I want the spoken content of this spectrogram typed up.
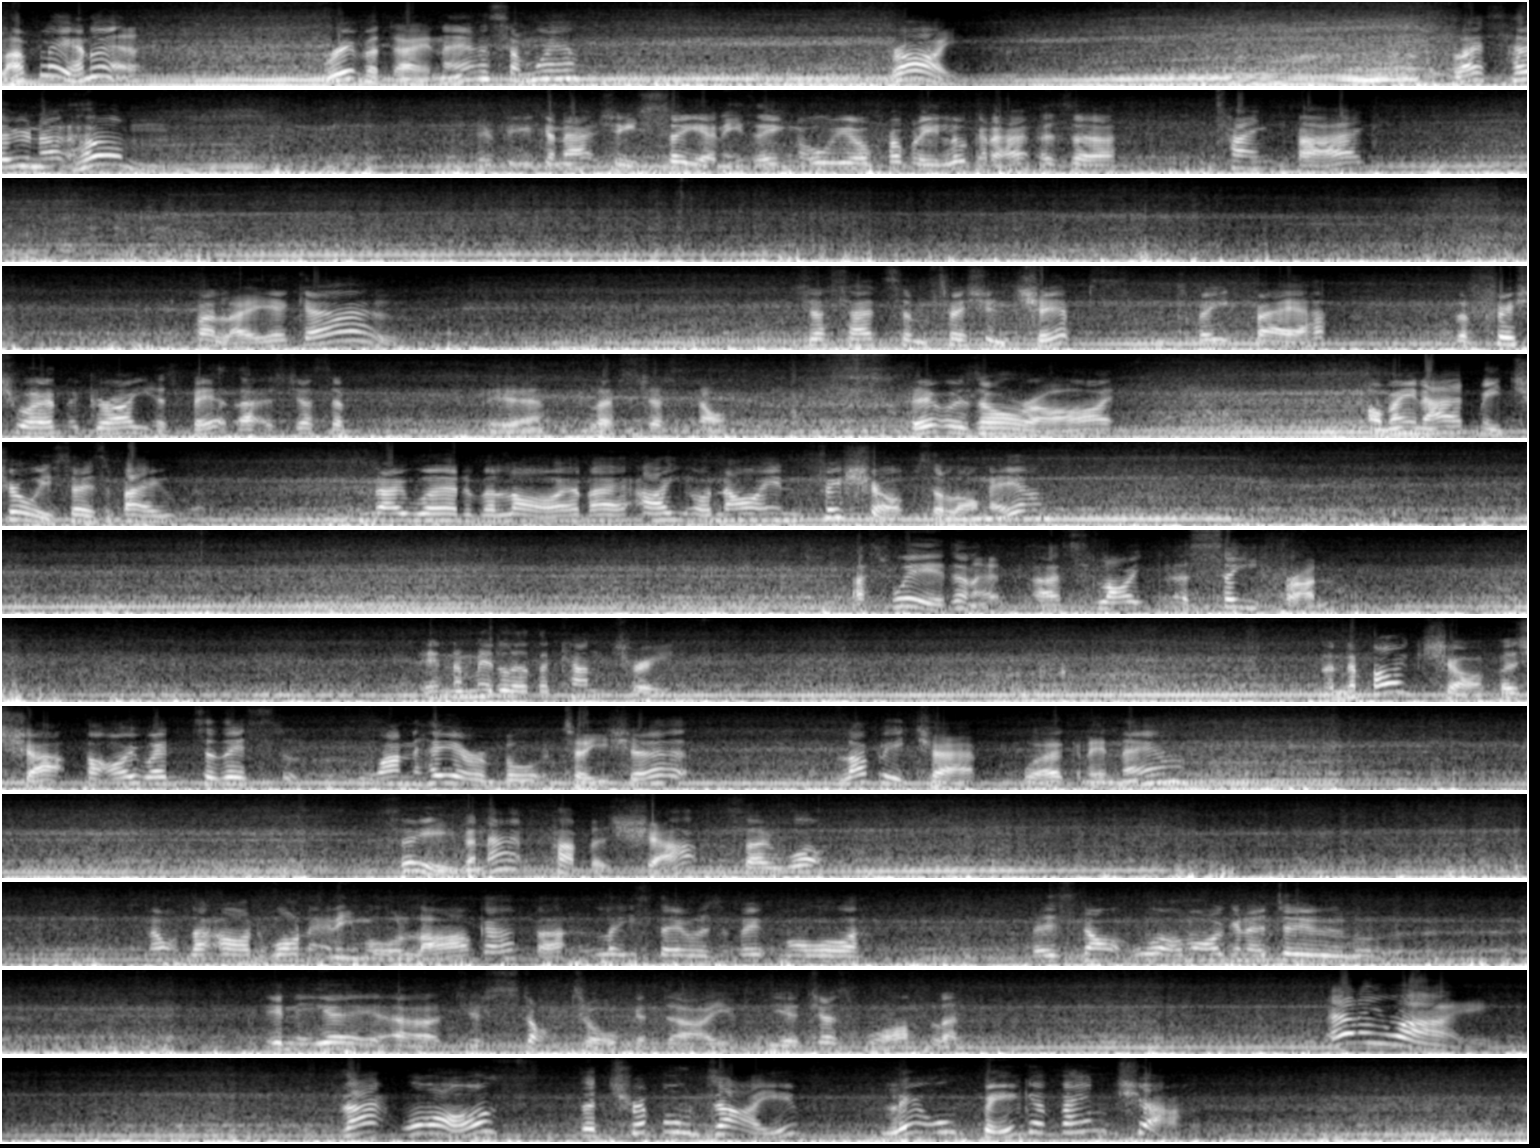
Lovely, isn't it? River down there somewhere. Right. Let's hoon at home. If you can actually see anything, all you're probably looking at is a tank bag Well, there you go. Just had some fish and chips. To be fair, the fish weren't the greatest bit. That was just a... Yeah, let's just not... It was alright. I mean, I had me choice. There's about, no word of a lie, about eight or nine fish shops along here. That's weird, isn't it? That's like a seafront in the middle of the country. And the bike shop was shut, but I went to this one here and bought a t-shirt. Lovely chap working in there. See, even that pub is shut, so what... Not that I'd want any more lager, but at least there was a bit more... There's not, what am I going to do in air. Oh, uh, just stop talking, Dave. You're just waffling. Anyway, that was the Triple Dave Little Big Adventure.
